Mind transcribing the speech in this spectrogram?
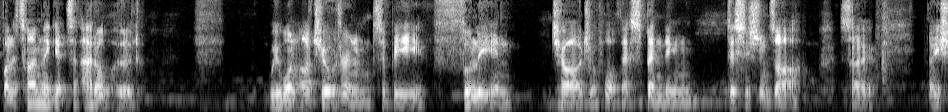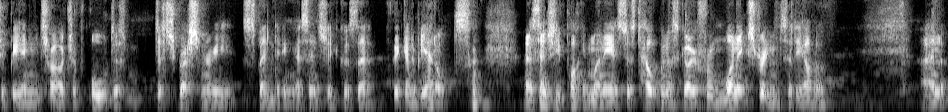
By the time they get to adulthood, we want our children to be fully in charge of what their spending decisions are. So they should be in charge of all dis- discretionary spending essentially because they're they're going to be adults. And essentially pocket money is just helping us go from one extreme to the other. And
